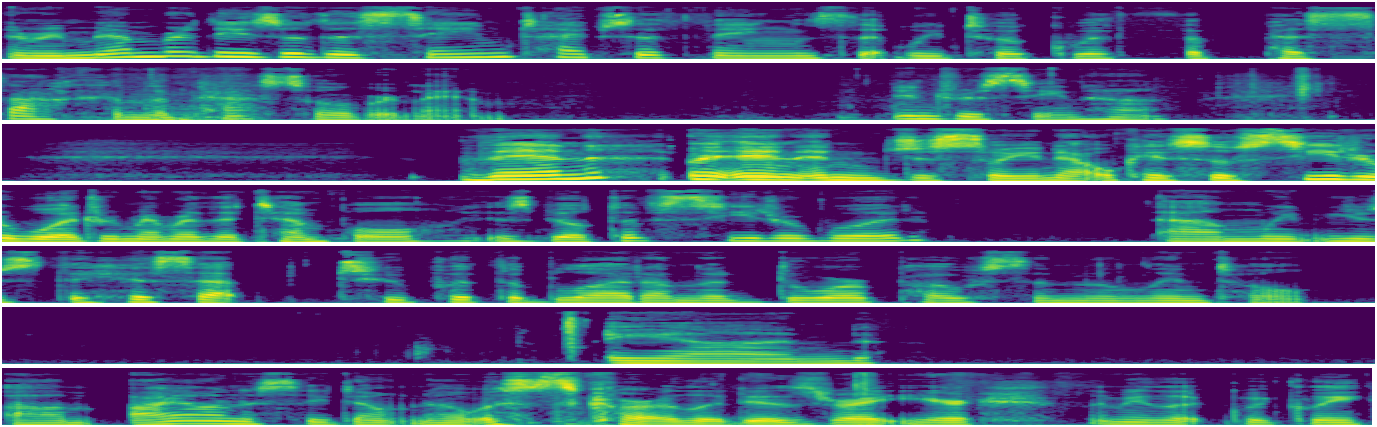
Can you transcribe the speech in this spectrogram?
And remember, these are the same types of things that we took with the Pesach and the Passover lamb. Interesting, huh? Then, and, and just so you know, okay, so cedar wood, remember the temple is built of cedar wood. Um, we used the hyssop to put the blood on the doorpost and the lintel. And um, I honestly don't know what scarlet is right here. Let me look quickly.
